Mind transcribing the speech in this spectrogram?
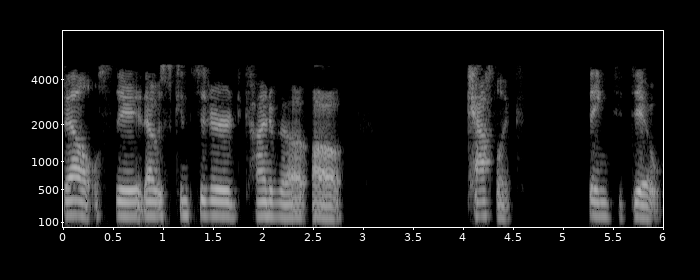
bells. They, that was considered kind of a, a Catholic thing to do.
